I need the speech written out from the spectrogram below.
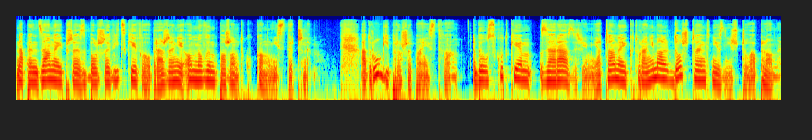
napędzanej przez bolszewickie wyobrażenie o nowym porządku komunistycznym. A drugi, proszę Państwa, był skutkiem zarazy ziemniaczanej, która niemal doszczętnie zniszczyła plony.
